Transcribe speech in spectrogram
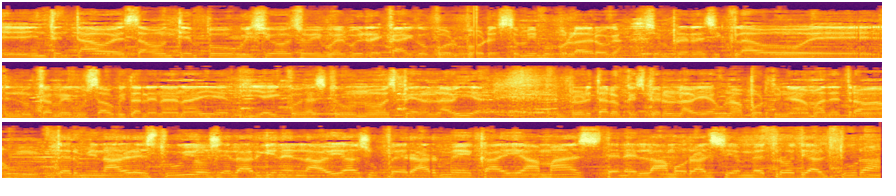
He intentado, he estado un tiempo juicioso y vuelvo y recaigo por, por esto mismo, por la droga. Siempre he reciclado, eh, nunca me he gustado quitarle nada a nadie y hay cosas que uno espera en la vida. Pero ahorita lo que espero en la vida es una oportunidad más de trabajo. Terminar el estudio, ser alguien en la vida, super superarme cada más, tener la moral 100 metros de altura,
